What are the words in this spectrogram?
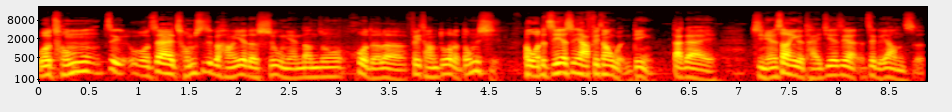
我从这我在从事这个行业的十五年当中获得了非常多的东西，我的职业生涯非常稳定，大概。几年上一个台阶，这样这个样子，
